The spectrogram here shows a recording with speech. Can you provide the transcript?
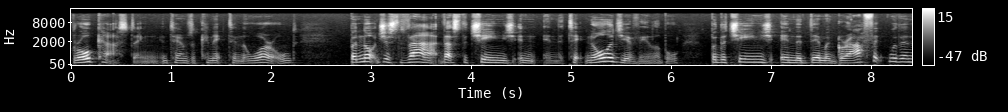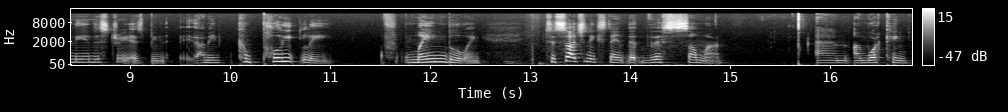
broadcasting in terms of connecting the world. But not just that, that's the change in, in the technology available, but the change in the demographic within the industry has been, I mean, completely mind blowing mm. to such an extent that this summer, um, I'm working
